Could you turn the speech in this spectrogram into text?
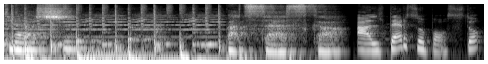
Trash. Pazzesca. Al terzo posto,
